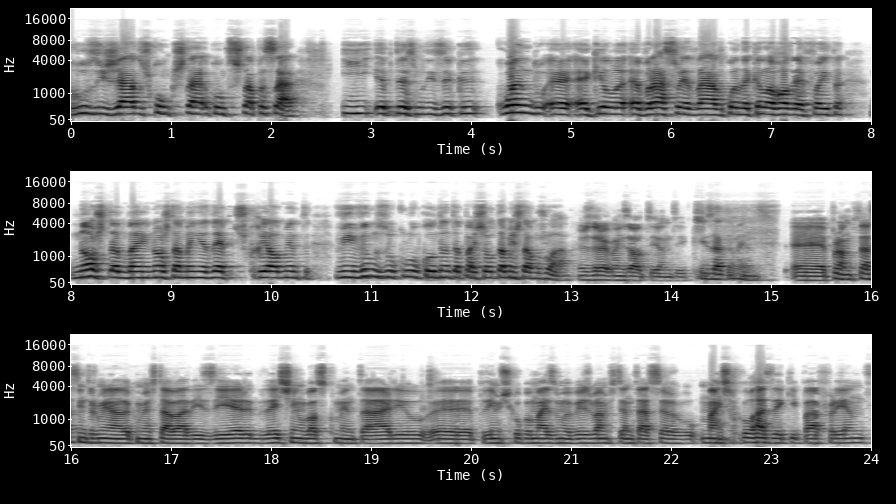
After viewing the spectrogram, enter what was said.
regozijados com o que, está, com o que se está a passar e apetece-me dizer que quando é, aquele abraço é dado, quando aquela roda é feita, nós também, nós também adeptos que realmente vivemos o clube com tanta paixão, também estamos lá. Os dragões autênticos. Exatamente. Uh, pronto, está assim terminada como eu estava a dizer. Deixem o vosso comentário. Uh, pedimos desculpa mais uma vez, vamos tentar ser mais regulares daqui para a frente.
